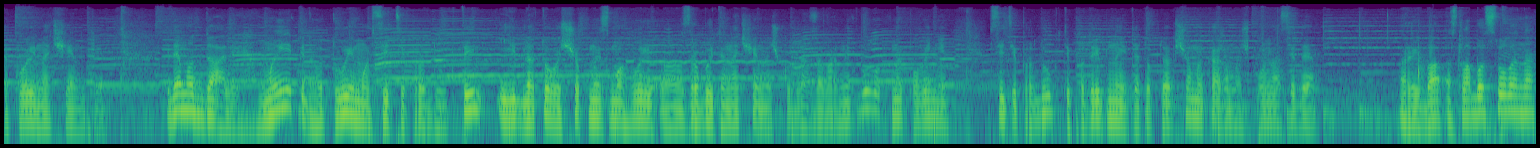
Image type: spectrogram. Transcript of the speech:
такої начинки. Йдемо далі. Ми підготуємо всі ці продукти, і для того, щоб ми змогли е, зробити начиночку для заварних булок, ми повинні всі ці продукти подрібнити. Тобто, якщо ми кажемо, що у нас іде риба слабосолена,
